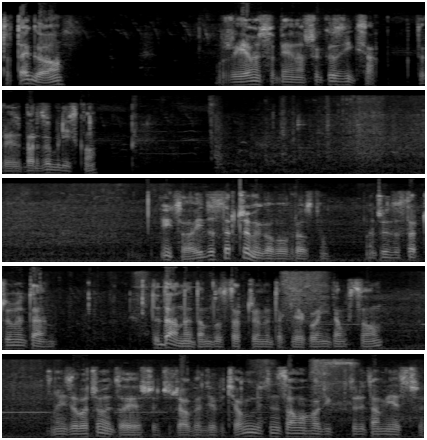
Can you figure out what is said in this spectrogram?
Do tego użyjemy sobie naszego Zixa, który jest bardzo blisko. I co? I dostarczymy go po prostu. Znaczy dostarczymy ten. Te dane tam dostarczymy, takie jak oni tam chcą. No i zobaczymy co jeszcze. Czy trzeba będzie wyciągnąć ten samochodzik, który tam jest, czy,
